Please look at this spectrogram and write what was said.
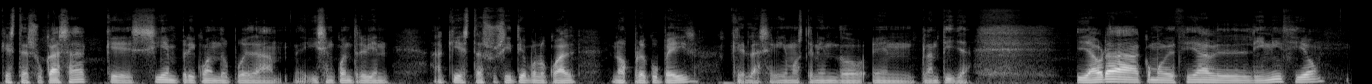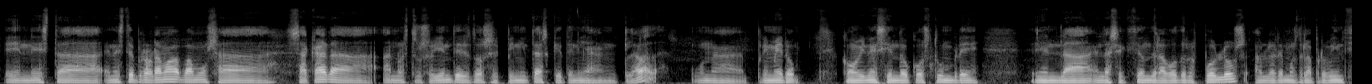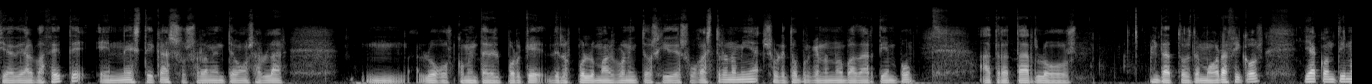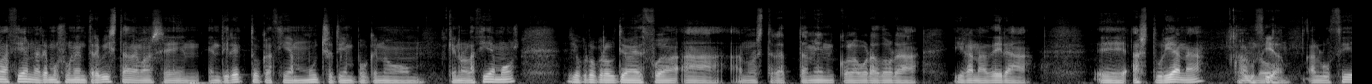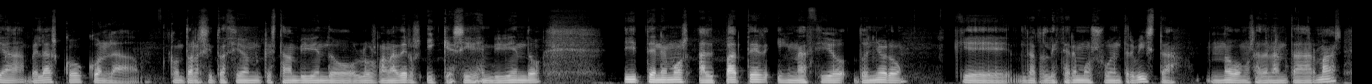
que esta es su casa, que siempre y cuando pueda y se encuentre bien, aquí está su sitio, por lo cual no os preocupéis, que la seguimos teniendo en plantilla. Y ahora, como decía al inicio, en, esta, en este programa vamos a sacar a, nuestros oyentes dos espinitas que tenían clavadas. Una, primero, como viene siendo costumbre en la, en la sección de la voz de los pueblos, hablaremos de la provincia de Albacete. En este caso solamente vamos a hablar, luego os comentaré el porqué, de los pueblos más bonitos y de su gastronomía, sobre todo porque no nos va a dar tiempo a tratar los datos demográficos. Y a continuación haremos una entrevista además en, en directo que hacía mucho tiempo que no, que no la hacíamos. Yo creo que la última vez fue a, a nuestra también colaboradora y ganadera eh, asturiana a Lucía. a Lucía Velasco con la con toda la situación que están viviendo los ganaderos y que siguen viviendo y tenemos al pater Ignacio Doñoro que le realizaremos su entrevista no vamos a adelantar más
